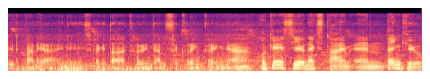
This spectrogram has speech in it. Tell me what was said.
di depan ya. Ini sudah kita keringkan sekering-keringnya. Oke, okay, see you next time and thank you.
